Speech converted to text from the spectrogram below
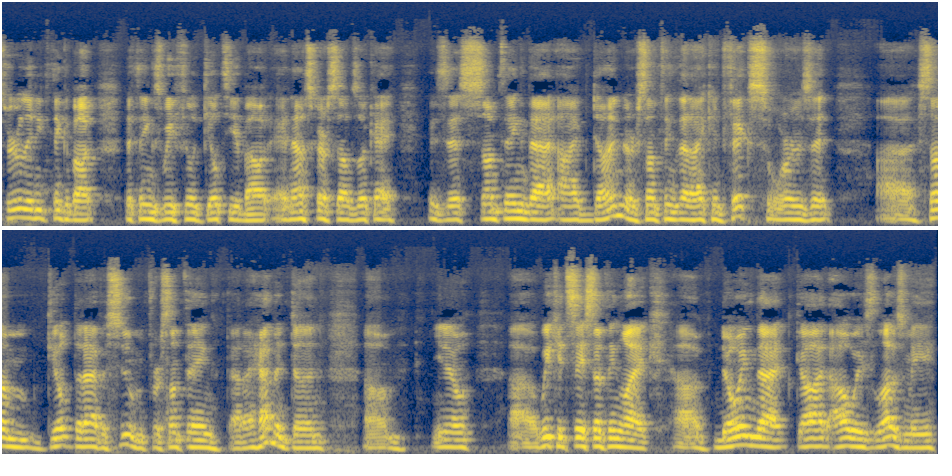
So we really need to think about the things we feel guilty about and ask ourselves, okay, is this something that I've done or something that I can fix? Or is it uh, some guilt that I've assumed for something that I haven't done. Um, you know, uh, we could say something like, uh, knowing that God always loves me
